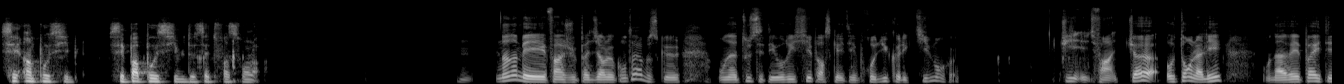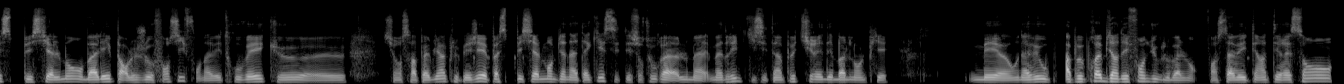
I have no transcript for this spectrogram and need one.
C'est impossible. C'est pas possible de cette façon-là. Mmh. Non, non, mais enfin, je veux pas dire le contraire parce que on a tous été horrifiés par ce qui a été produit collectivement, tu vois, autant l'aller, on n'avait pas été spécialement emballé par le jeu offensif. On avait trouvé que, euh, si on se rappelle bien, que le PSG n'avait pas spécialement bien attaqué. C'était surtout le Madrid qui s'était un peu tiré des balles dans le pied mais on avait à peu près bien défendu globalement. Enfin, ça avait été intéressant.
